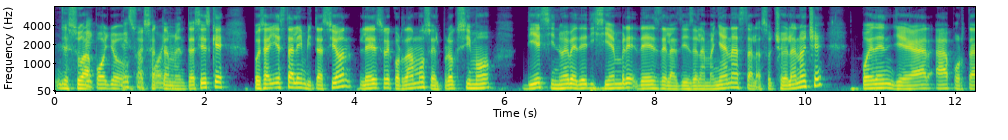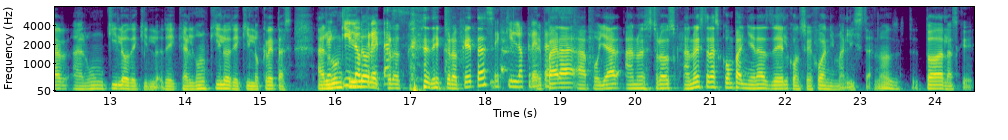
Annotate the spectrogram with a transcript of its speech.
De su de- apoyo, de su apoyo. exactamente. Así es que, pues ahí está la invitación. Les recordamos el próximo 19 de diciembre, desde las 10 de la mañana hasta las 8 de la noche, pueden llegar a aportar algún kilo de kilo, de algún kilo de kilocretas, algún kilo de, cro- de croquetas. de eh, kilocretas. para apoyar a nuestros a nuestras compañeras del Consejo Animalista, ¿no? Todas las que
